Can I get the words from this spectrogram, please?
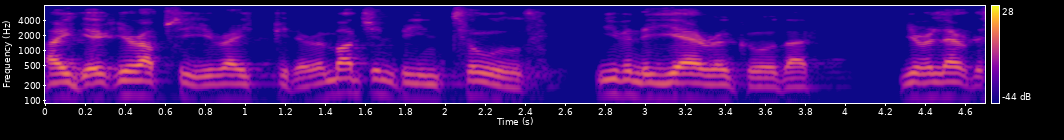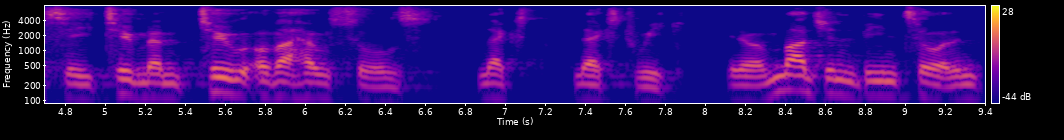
I, you're absolutely right, Peter. Imagine being told even a year ago that you're allowed to see two mem- two other households next next week. You know, imagine being told and,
